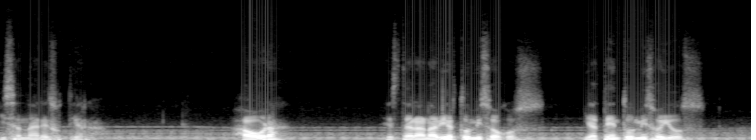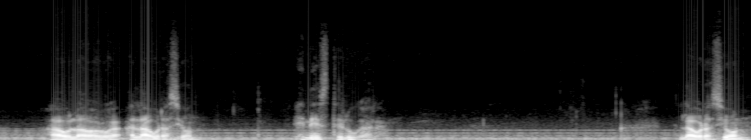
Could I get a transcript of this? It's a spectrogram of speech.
y sanaré su tierra. Ahora estarán abiertos mis ojos y atentos mis oídos a la oración en este lugar. La oración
